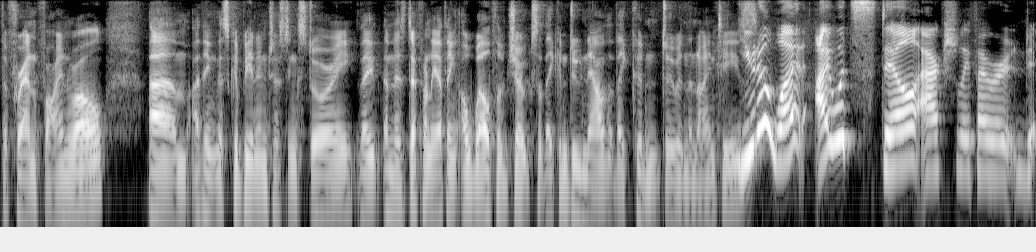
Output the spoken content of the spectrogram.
the fran fine role. Um i think this could be an interesting story. They, and there's definitely i think a wealth of jokes that they can do now that they couldn't do in the 90s You know what? I would still actually, if I were d-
